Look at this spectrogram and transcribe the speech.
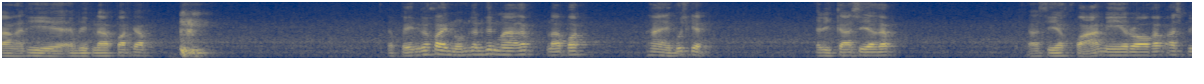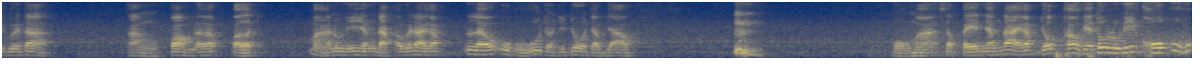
ตั้งที่เอเมริกลาปอตครับ แต่เปนค่อยๆหนุนกันขึ้นมาครับ ลาปอตให้บุสเกตเอริกาเซียครับกาเซียขวามีรอครับอัสปิเกต้าตั้งป้อมแล้วครับ เปิดหมาลูกนี้ยังดักเอาไว้ได้ครับ แล้วโอ้โหจอร์จิโจจับยาวโหม่งมาสเปนยังได้ครับ ยกเข้าเคทุนลูกนี้โขกโอ้โห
